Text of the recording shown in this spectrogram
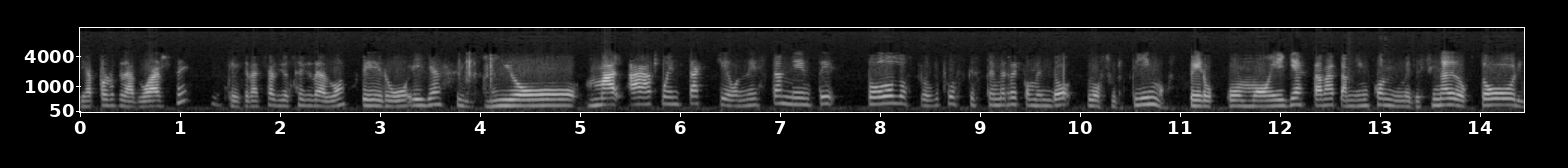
ya por graduarse, que gracias a Dios se graduó, pero ella siguió mal. A cuenta que honestamente todos los productos que usted me recomendó los surtimos pero como ella estaba también con medicina de doctor y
